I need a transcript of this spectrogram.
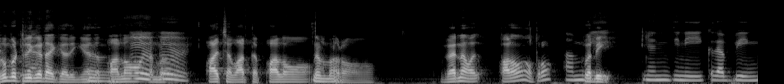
ரொம்ப ட்ரிகர்ட் ஆக்காதீங்க அந்த பழம் ம், நம்ம ம். பாய்ச்ச வார்த்தை பழம். அப்புறம் வேற என்ன வா- பழம் அப்புறம் அம்பி நந்தினி கிளப்பிங்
